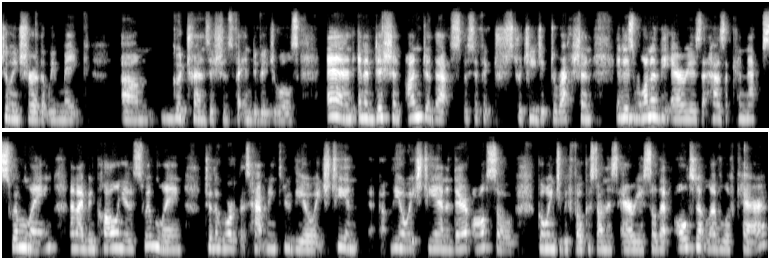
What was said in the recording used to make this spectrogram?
to ensure that we make um, good transitions for individuals. And in addition, under that specific strategic direction, it is one of the areas that has a connect swim lane. And I've been calling it a swim lane to the work that's happening through the OHT and uh, the OHTN. And they're also going to be focused on this area. So that alternate level of care,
